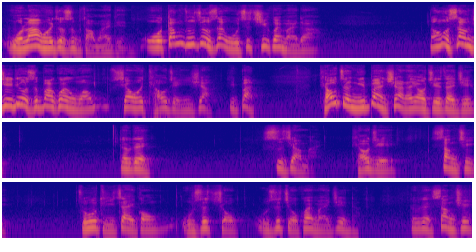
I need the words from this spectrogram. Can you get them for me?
我拉回就是早买点，我当初就是在五十七块买的，然后上去六十八块五毛，稍微调整一下一半，调整一半下来要接再接，对不对？市价买，调节上去，主体再攻五十九五十九块买进的。对不对？上去，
